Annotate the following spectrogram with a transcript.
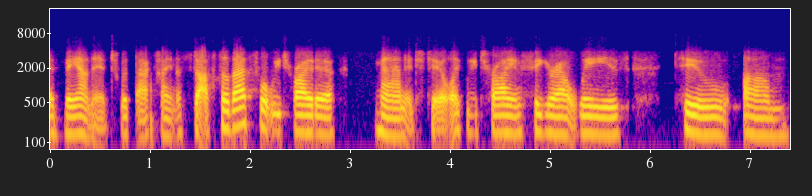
advantage with that kind of stuff. So that's what we try to manage to. Like we try and figure out ways to um,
